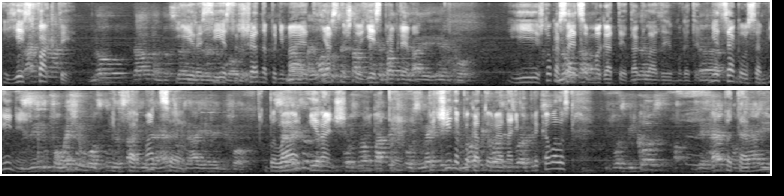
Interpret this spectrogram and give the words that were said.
есть факты, и Россия совершенно понимает, ясно, что есть проблема. И что касается МАГАТЭ, доклады МАГАТЭ, нет всякого сомнения, информация была и раньше в МАГАТЭ. Причина, по которой она не публиковалась, потому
